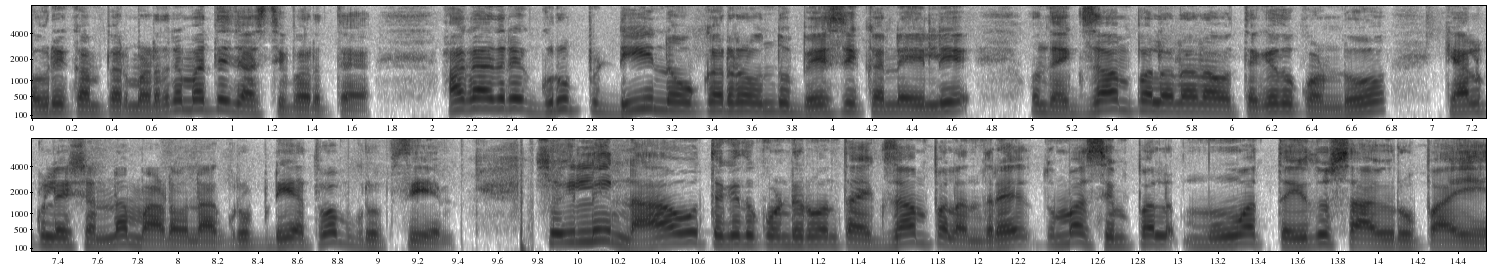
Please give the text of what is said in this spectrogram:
ಅವ್ರಿಗೆ ಕಂಪೇರ್ ಮಾಡಿದ್ರೆ ಮತ್ತೆ ಜಾಸ್ತಿ ಬರುತ್ತೆ. ಹಾಗಾದರೆ ಗ್ರೂಪ್ ಡಿ ನೌಕರರ ಒಂದು ಬೇಸಿಕನ್ನೇ ಇಲ್ಲಿ ಒಂದು ಎಕ್ಸಾಂಪಲನ್ನು ನಾವು ತೆಗೆದುಕೊಂಡು ಕ್ಯಾಲ್ಕುಲೇಷನ್ನ ಮಾಡೋಣ ಗ್ರೂಪ್ ಡಿ ಅಥವಾ ಗ್ರೂಪ್ ಸಿ ಸೊ ಇಲ್ಲಿ ನಾವು ತೆಗೆದುಕೊಂಡಿರುವಂಥ ಎಕ್ಸಾಂಪಲ್ ಅಂದರೆ ತುಂಬ ಸಿಂಪಲ್ ಮೂವತ್ತೈದು ಸಾವಿರ ರೂಪಾಯಿ.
